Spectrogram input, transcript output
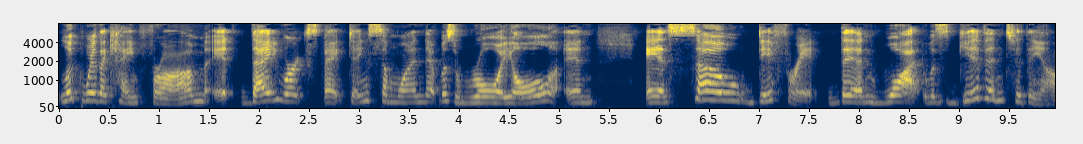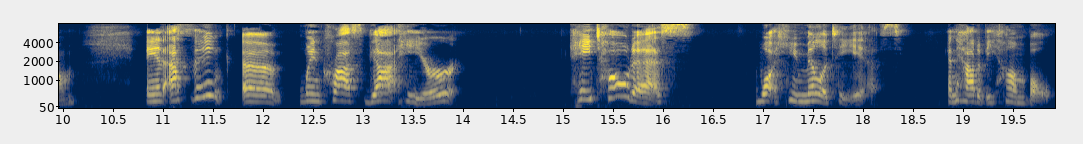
look where they came from. It, they were expecting someone that was royal and and so different than what was given to them. And I think uh, when Christ got here, he taught us what humility is and how to be humble.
